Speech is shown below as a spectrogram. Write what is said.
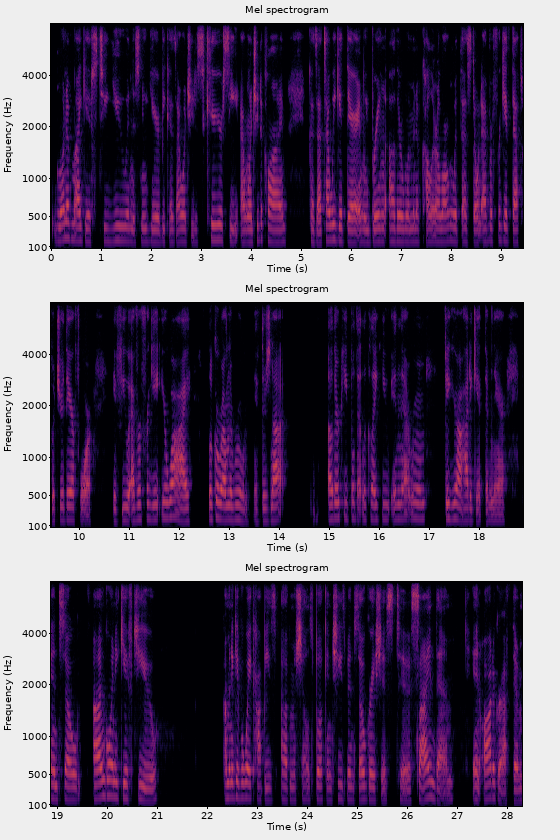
one of my gifts to you in this new year because I want you to secure your seat. I want you to climb because that's how we get there and we bring other women of color along with us. Don't ever forget that's what you're there for. If you ever forget your why, look around the room. If there's not other people that look like you in that room, figure out how to get them there. And so I'm going to gift you I'm going to give away copies of Michelle's book and she's been so gracious to sign them and autograph them,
